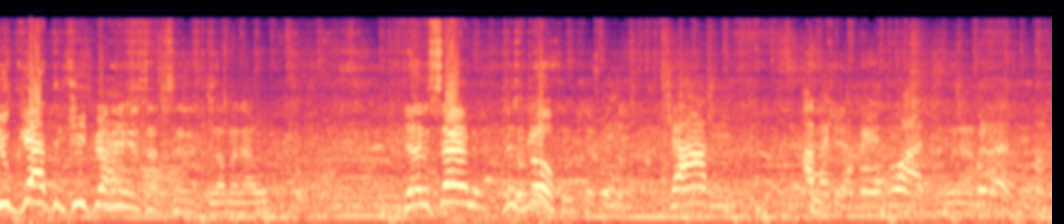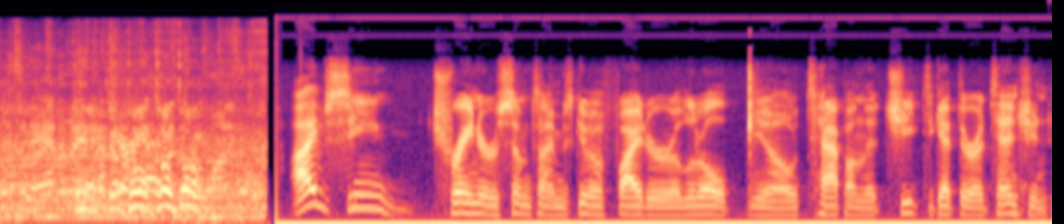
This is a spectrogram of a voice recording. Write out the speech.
You got to keep your hands up, son. You understand me? Just go. I've seen trainers sometimes give a fighter a little, you know, tap on the cheek to get their attention,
